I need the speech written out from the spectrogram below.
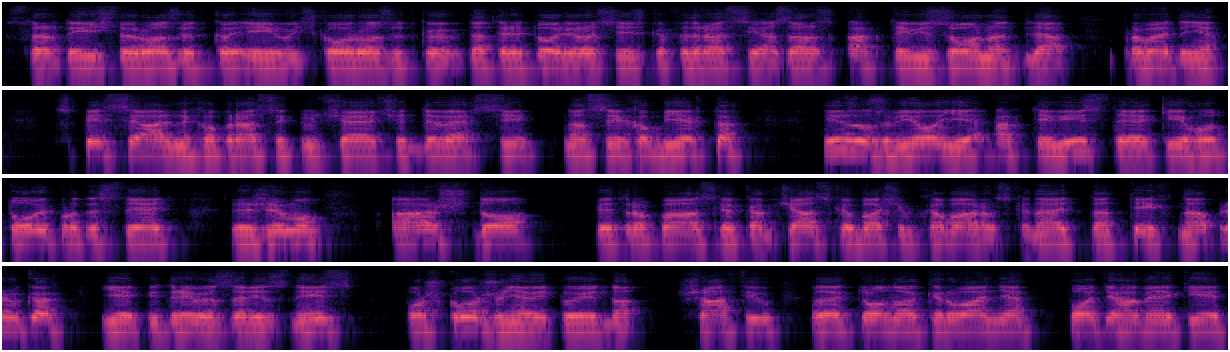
стратегічною розвідкою і військовою розвідкою на території Російської Федерації, а зараз активізована для проведення спеціальних операцій, включаючи диверсії на цих об'єктах. І зрозуміло, є активісти, які готові протистояти режиму аж до Петропавська, Камчатська, бачимо Хабаровська. Навіть на тих напрямках є підриви залізниць, пошкодження відповідно шафів електронного керування потягами, які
